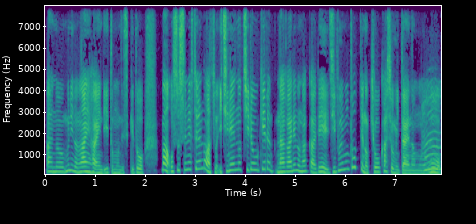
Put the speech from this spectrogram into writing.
あの、無理のない範囲でいいと思うんですけど、まあ、おすすめするのは、その一連の治療を受ける流れの中で、自分にとっての教科書みたいなものを、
